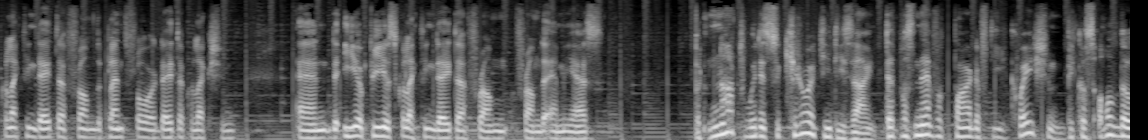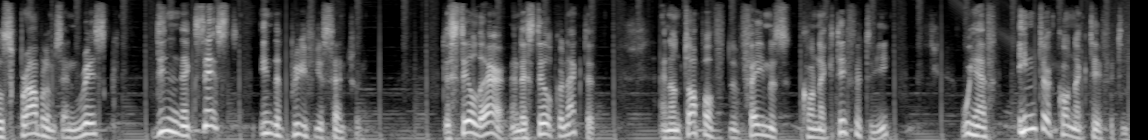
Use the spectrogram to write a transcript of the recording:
collecting data from the plant floor data collection, and the ERP is collecting data from from the MES but not with a security design. That was never part of the equation because all those problems and risk didn't exist in the previous century. They're still there and they're still connected. And on top of the famous connectivity, we have interconnectivity,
